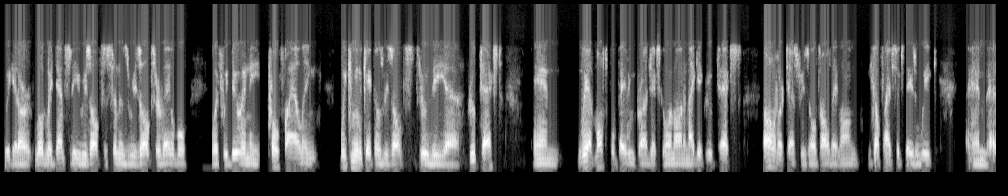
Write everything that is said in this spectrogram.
We get our roadway density results as soon as the results are available. If we do any profiling we communicate those results through the uh, group text. And we have multiple paving projects going on, and I get group text, all of our test results all day long, you know, five, six days a week. And uh,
